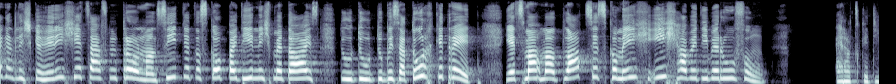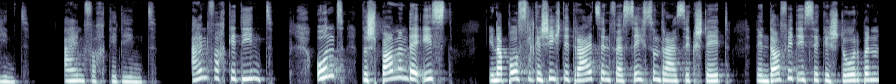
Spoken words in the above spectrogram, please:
eigentlich gehöre ich jetzt auf den Thron. Man sieht ja, dass Gott bei dir nicht mehr da ist. Du, du, du bist ja durchgedreht. Jetzt mach mal Platz, jetzt komme ich. Ich habe die Berufung. Er hat gedient einfach gedient. Einfach gedient. Und das Spannende ist, in Apostelgeschichte 13, Vers 36 steht, denn David ist ja gestorben,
